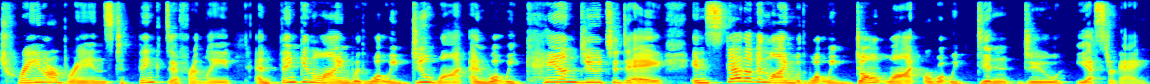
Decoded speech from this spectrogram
train our brains to think differently and think in line with what we do want and what we can do today instead of in line with what we don't want or what we didn't do yesterday.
